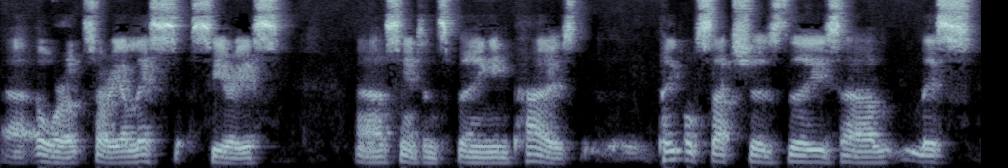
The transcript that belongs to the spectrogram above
uh, or sorry, a less serious uh, sentence being imposed. People such as these are less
